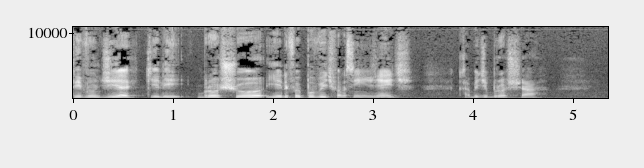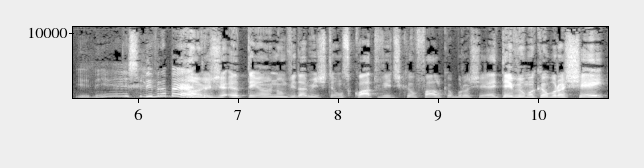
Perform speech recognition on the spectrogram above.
Teve um dia que ele broxou e ele foi pro vídeo e falou assim, gente, acabei de broxar. E ele é esse livro aberto. Não, eu, já- eu tenho, no Vida Mídia tem uns quatro vídeos que eu falo que eu brochei. Aí teve uma que eu brochei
